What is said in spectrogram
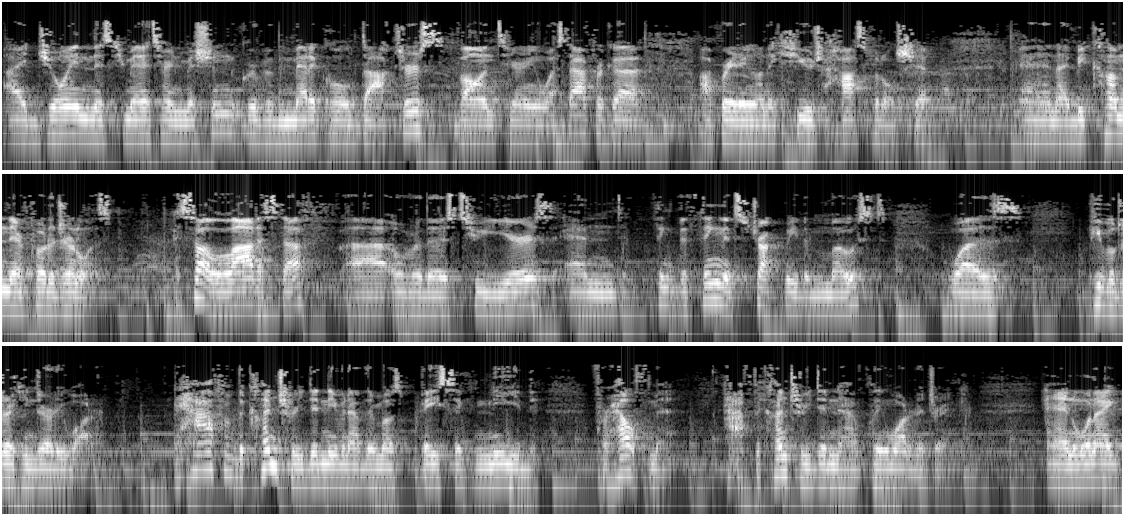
I joined this humanitarian mission group of medical doctors volunteering in West Africa, operating on a huge hospital ship, and I become their photojournalist. I saw a lot of stuff uh, over those two years, and I think the thing that struck me the most was people drinking dirty water. Half of the country didn't even have their most basic need for health met. Half the country didn't have clean water to drink. And when I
